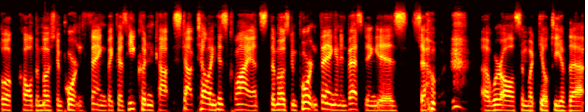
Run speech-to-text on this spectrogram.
book called The Most Important Thing because he couldn't co- stop telling his clients the most important thing in investing is. So uh, we're all somewhat guilty of that.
